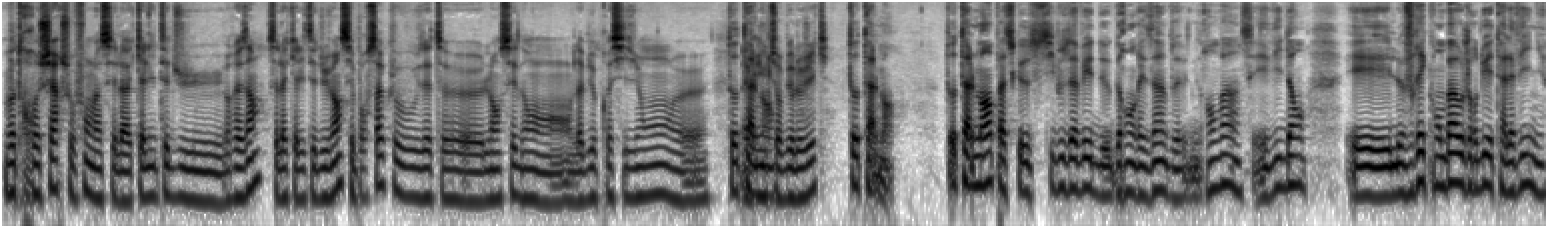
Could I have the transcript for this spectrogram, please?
Votre recherche, au fond, là, c'est la qualité du raisin, c'est la qualité du vin. C'est pour ça que vous vous êtes euh, lancé dans la bioprécision, euh, Totalement. l'agriculture biologique? Totalement. Totalement, parce que si vous avez de grands raisins, vous avez de grands vins, c'est évident. Et le vrai combat aujourd'hui est à la vigne.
